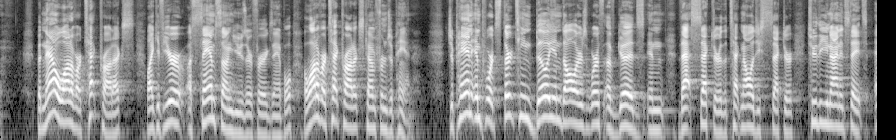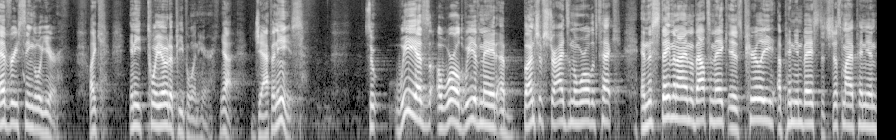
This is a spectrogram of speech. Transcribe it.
But now, a lot of our tech products, like if you're a Samsung user, for example, a lot of our tech products come from Japan. Japan imports $13 billion worth of goods in that sector, the technology sector, to the United States every single year. Like any Toyota people in here. Yeah, Japanese. So we as a world, we have made a bunch of strides in the world of tech. And this statement I am about to make is purely opinion based. It's just my opinion.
